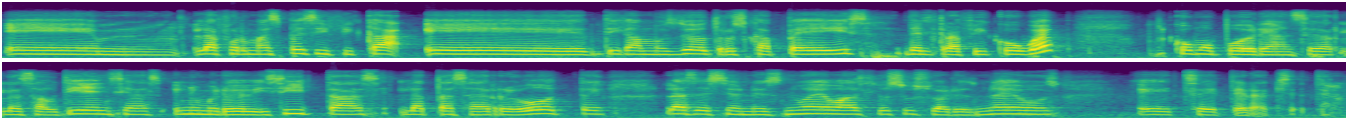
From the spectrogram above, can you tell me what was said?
em, la forma específica, eh, digamos, de otros KPIs del tráfico web, como podrían ser las audiencias, el número de visitas, la tasa de rebote, las sesiones nuevas, los usuarios nuevos, etcétera, etcétera.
